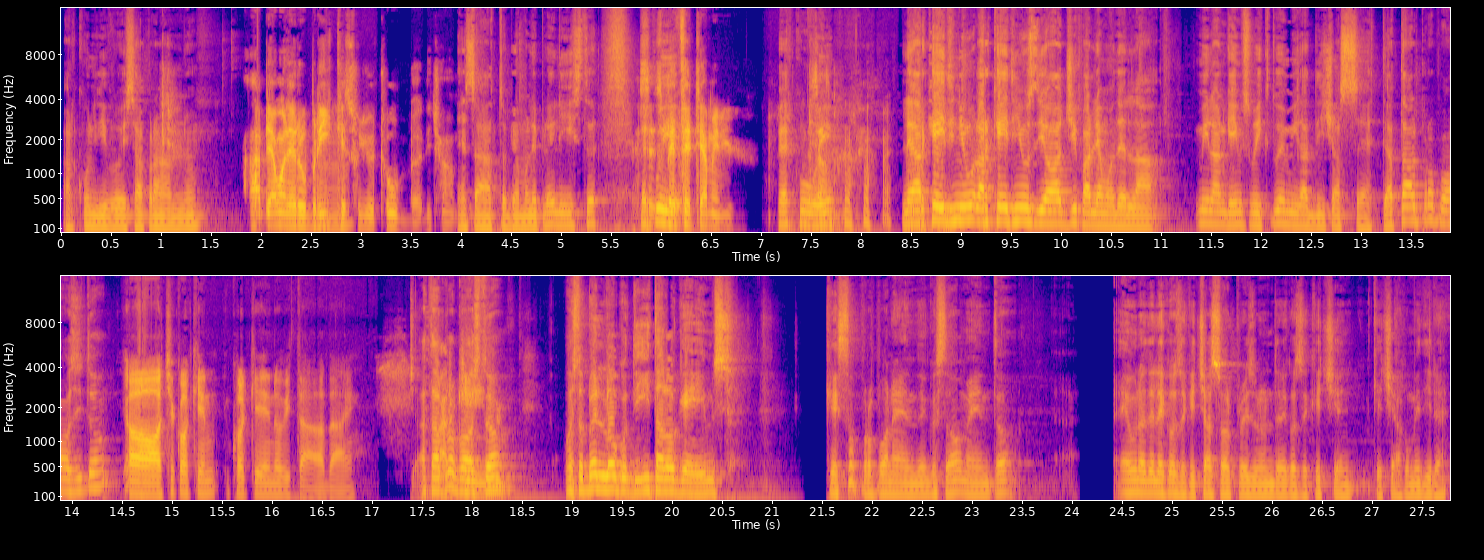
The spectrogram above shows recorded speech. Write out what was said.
alcuni di voi sapranno. Abbiamo le rubriche Mm. su YouTube, diciamo. Esatto, abbiamo le playlist. Per Se cui, spezzettiamo i video. Per cui Esatto. le arcade, new- l'arcade news di oggi parliamo della Milan Games Week 2017. A tal proposito, Oh, c'è qualche, qualche novità, dai. A tal Arcane. proposito, questo bel logo di Italo Games che sto proponendo in questo momento è una delle cose che ci ha sorpreso, una delle cose che ci, che ci ha, come dire,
